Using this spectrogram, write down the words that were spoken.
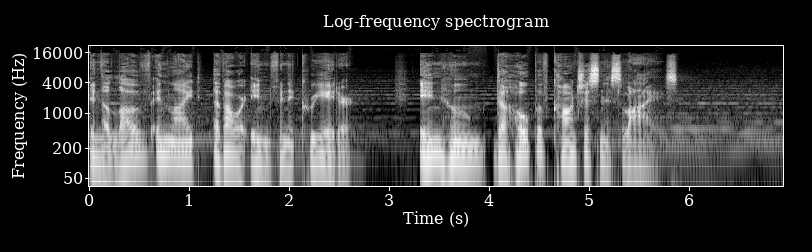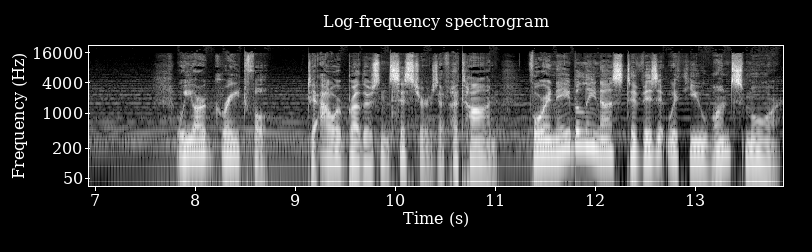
in the love and light of our infinite Creator, in whom the hope of consciousness lies. We are grateful to our brothers and sisters of Hatonn for enabling us to visit with you once more,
